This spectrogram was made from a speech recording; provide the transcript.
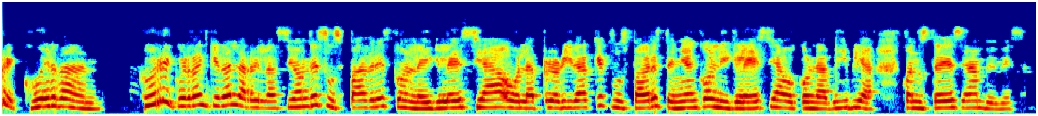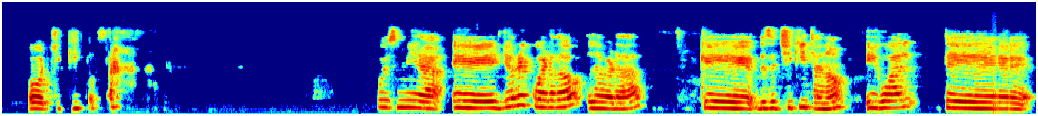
recuerdan? ¿Cómo recuerdan que era la relación de sus padres con la iglesia o la prioridad que sus padres tenían con la iglesia o con la Biblia cuando ustedes eran bebés o chiquitos? Pues mira, eh, yo recuerdo, la verdad, que desde chiquita, ¿no? Igual de,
